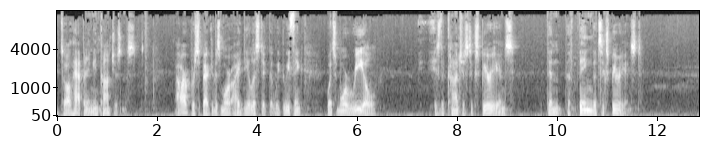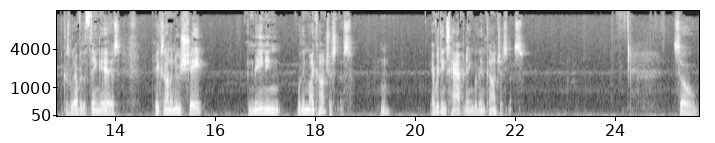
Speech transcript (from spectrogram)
It's all happening in consciousness. Our perspective is more idealistic. That we we think what's more real is the conscious experience than the thing that's experienced. Because whatever the thing is, takes on a new shape and meaning within my consciousness. Hmm? Everything's happening within consciousness. So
